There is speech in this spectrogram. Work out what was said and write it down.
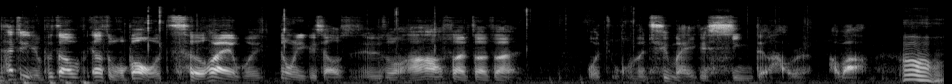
他就也不知道要怎么帮我测。后来我们弄了一个小时，就是说啊，算了算了算了，我我们去买一个新的好了，好不好？哦。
